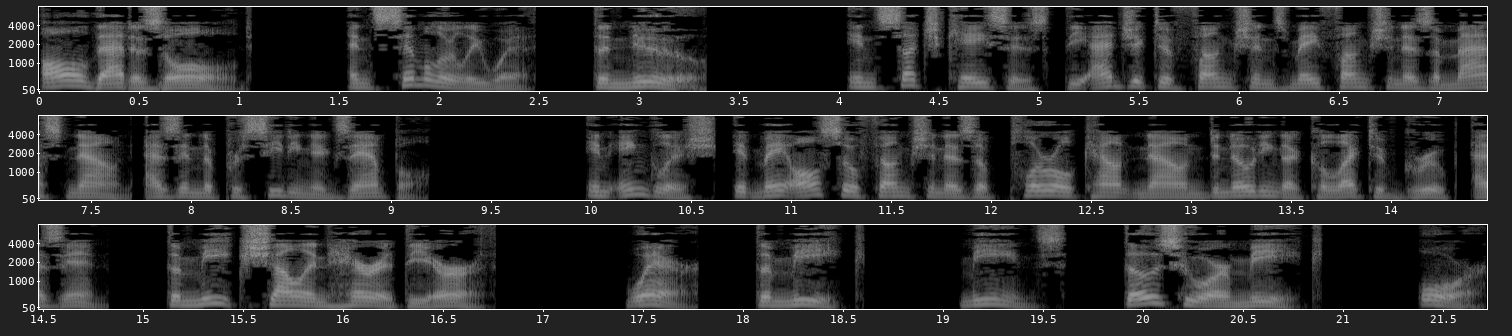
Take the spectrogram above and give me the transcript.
all that is old, and similarly with the new. In such cases, the adjective functions may function as a mass noun as in the preceding example. In English, it may also function as a plural count noun denoting a collective group, as in, "...the meek shall inherit the earth", where "...the meek" means, "...those who are meek", or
